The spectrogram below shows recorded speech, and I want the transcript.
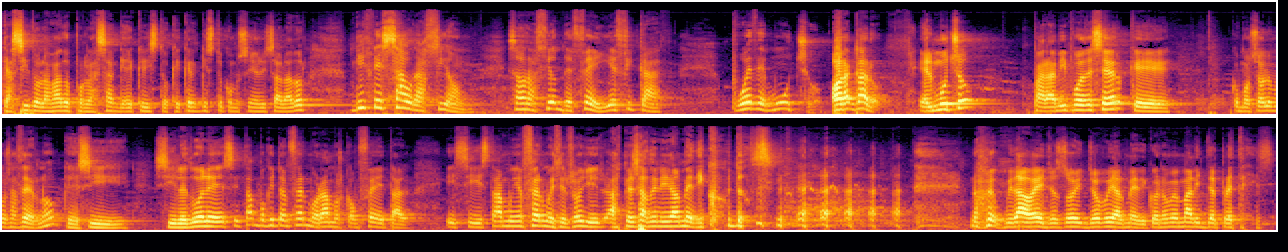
que ha sido lavado por la sangre de Cristo, que cree en Cristo como Señor y Salvador, dice esa oración, esa oración de fe y eficaz, puede mucho. Ahora, claro, el mucho para mí puede ser que, como solemos hacer, ¿no? Que si, si le duele, si está un poquito enfermo, oramos con fe y tal. Y si está muy enfermo, dices, oye, ¿has pensado en ir al médico? No, cuidado, eh, yo, soy, yo voy al médico, no me malinterpretéis.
